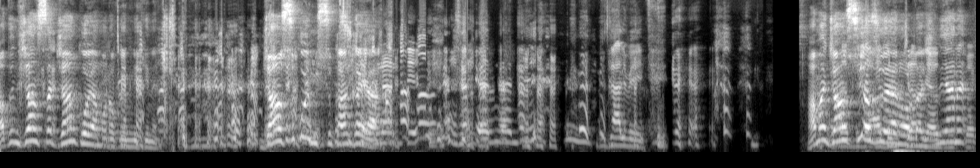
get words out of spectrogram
Adın Cansa Can koy amına koyayım nickini. Cansu koymuşsun kanka ya. Güzel beyit. Ama Cansu yazıyor yani orada. Şimdi yani bak.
